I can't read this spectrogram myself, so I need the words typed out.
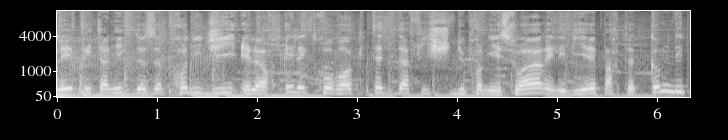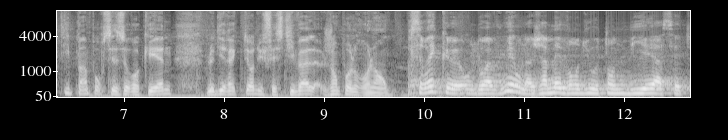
Les Britanniques de The Prodigy et leur électro-rock tête d'affiche du premier soir et les billets partent comme des petits pains pour ces Européennes. Le directeur du festival, Jean-Paul Roland. C'est vrai qu'on doit avouer, on n'a jamais vendu autant de billets à cette,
